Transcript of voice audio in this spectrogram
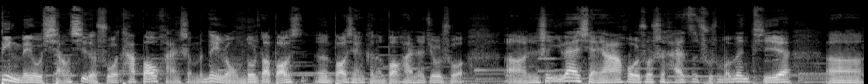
并没有详细的说它包含什么内容。我们都知道保险，嗯，保险可能包含着就是说，啊，人身意外险呀，或者说是孩子出什么问题，呃，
